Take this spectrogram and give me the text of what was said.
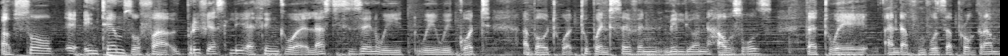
Uh, so, uh, in terms of uh, previously, I think uh, last season we, we, we got about what 2.7 million households that were under Pfumvudza program,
